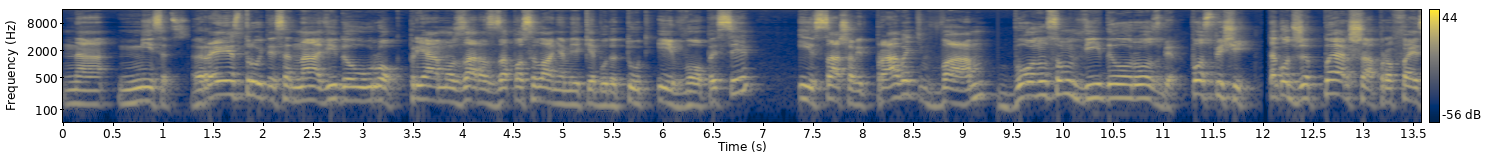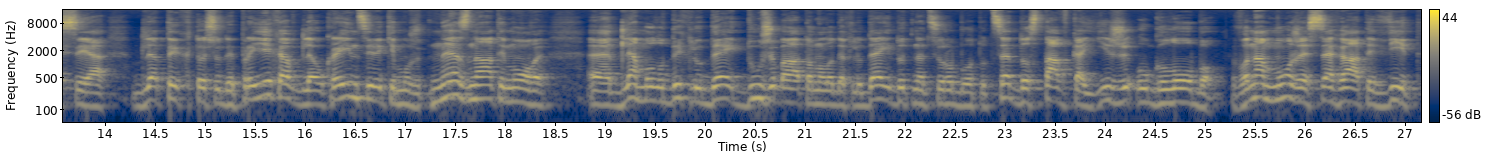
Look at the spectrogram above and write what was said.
на місяць. Реєструйтеся на відеоурок прямо зараз за посиланням, яке буде тут і в описі. І Саша відправить вам бонусом відеорозбір. Поспішіть. Так, отже, перша професія для тих, хто сюди приїхав, для українців, які можуть не знати мови. Е, Для молодих людей дуже багато молодих людей йдуть на цю роботу. Це доставка їжі у Глобо. Вона може сягати від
